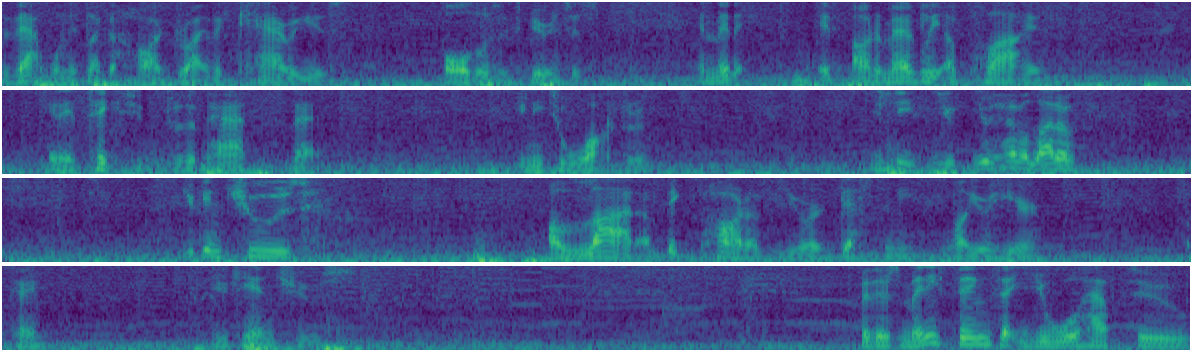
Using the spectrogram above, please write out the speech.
that one is like a hard drive. It carries all those experiences. And then it automatically applies and it takes you through the paths that you need to walk through. You see, you, you have a lot of, you can choose a lot, a big part of your destiny while you're here. Okay? you can choose. But there's many things that you will have to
